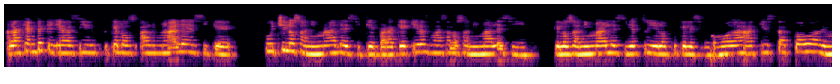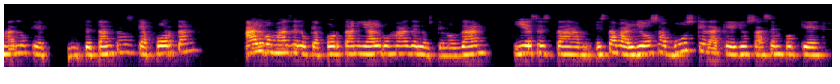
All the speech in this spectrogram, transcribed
a la gente que llega a que los animales y que puchi los animales y que para qué quieres más a los animales y que los animales y esto y el otro que les incomoda. Aquí está todo, además, lo que de tantos que aportan, algo más de lo que aportan y algo más de los que nos dan. Y es esta, esta valiosa búsqueda que ellos hacen porque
